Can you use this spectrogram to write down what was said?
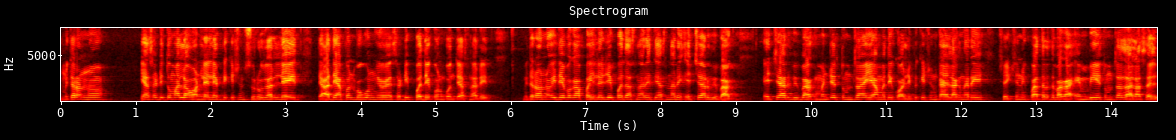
मित्रांनो यासाठी तुम्हाला ऑनलाईन ॲप्लिकेशन सुरू झालेले आहेत. त्याआधी आपण बघून घेऊ यासाठी पदे कोणकोणते असणार आहेत. मित्रांनो इथे बघा पहिलं जे पद असणार आहे ते असणार आहे एच आर विभाग. एच आर विभाग म्हणजे तुमचा यामध्ये क्वालिफिकेशन काय लागणार आहे? शैक्षणिक पात्रता बघा एम बी ए तुमचा झाला असेल.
